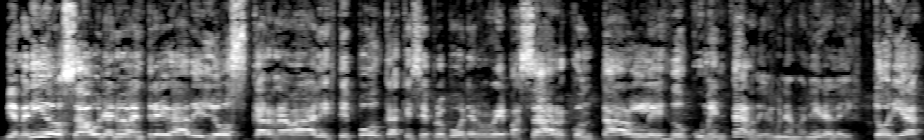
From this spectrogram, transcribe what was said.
Bienvenidos a una nueva entrega de Los Carnavales, este podcast que se propone repasar, contarles, documentar de alguna manera la historia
